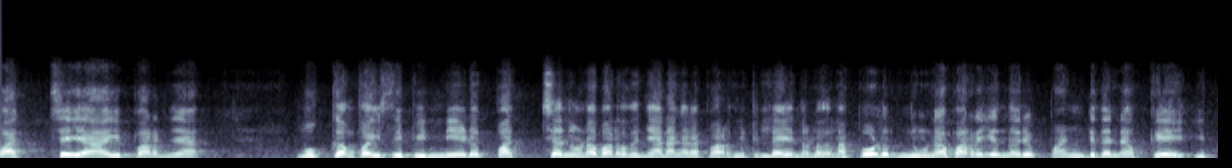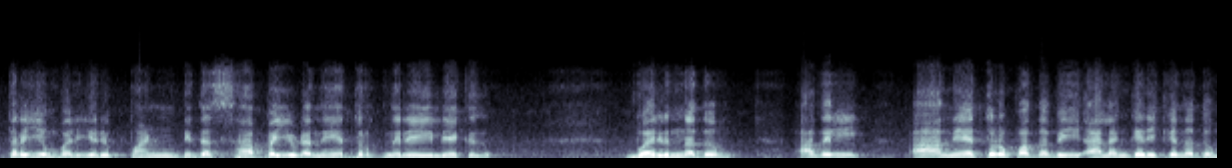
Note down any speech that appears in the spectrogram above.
പച്ചയായി പറഞ്ഞ മുക്കം ഫൈസി പിന്നീട് പച്ച നുണ പറഞ്ഞത് ഞാൻ അങ്ങനെ പറഞ്ഞിട്ടില്ല എന്നുള്ളതാണ്. അപ്പോൾ നുണ പറയുന്ന ഒരു പണ്ഡിതനൊക്കെ ഇത്രയും വലിയൊരു പണ്ഡിത സഭയുടെ നേതൃത്വ നിരയിലേക്ക് വരുന്നതും അതിൽ ആ നേതൃ പദവി അലങ്കരിക്കുന്നതും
